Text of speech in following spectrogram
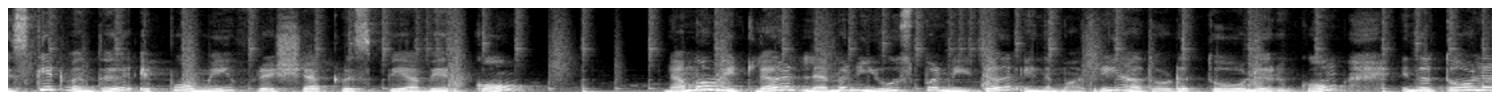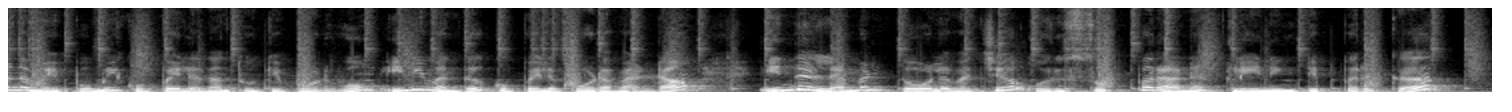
பிஸ்கெட் வந்து எப்போவுமே ஃப்ரெஷ்ஷாக கிறிஸ்பியாகவே இருக்கும். நம்ம வீட்டில் லெமன் யூஸ் பண்ணிவிட்டு இந்த மாதிரி அதோட தோல் இருக்கும். இந்த தோலை நம்ம எப்போவுமே குப்பையில் தான் தூக்கி போடுவோம். இனி வந்து குப்பையில் போட வேண்டாம். இந்த லெமன் தோலை வச்சு ஒரு சூப்பரான க்ளீனிங் டிப் இருக்குது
